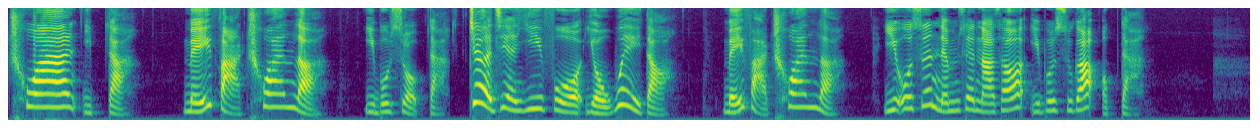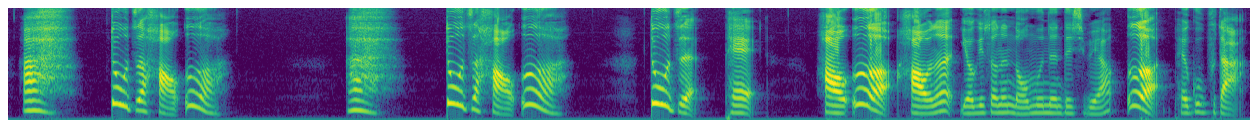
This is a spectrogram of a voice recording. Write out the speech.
穿입다没法穿了，입을수없다 这件衣服有味道，没法穿了。이옷은냄새나서입을수가없다啊，肚子好饿！啊，肚子好饿！肚子배好饿，好呢？여기서는너무는뜻이고요饿，배고프다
